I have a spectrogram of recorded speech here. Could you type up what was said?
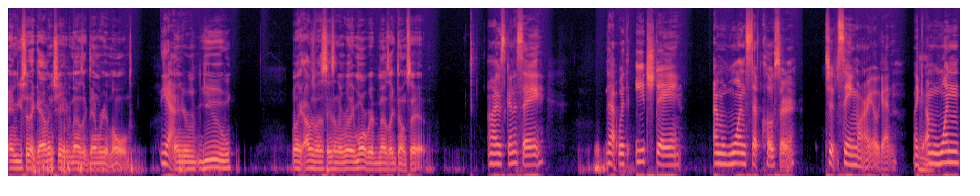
and you said that Gavin shaved, and I was like, damn, we're getting old. Yeah, and you you Well, like I was about to say something really morbid, and I was like, "Don't say it." I was gonna say that with each day, I'm one step closer to seeing Mario again. Like mm. I'm one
